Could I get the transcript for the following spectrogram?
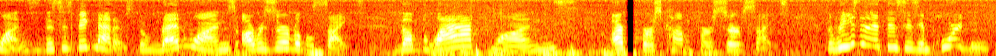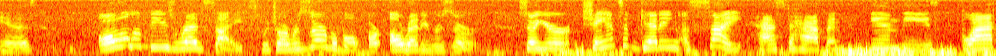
ones, this is Big Meadows, the red ones are reservable sites. The black ones are first come, first served sites. The reason that this is important is all of these red sites, which are reservable, are already reserved. So your chance of getting a site has to happen in these black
